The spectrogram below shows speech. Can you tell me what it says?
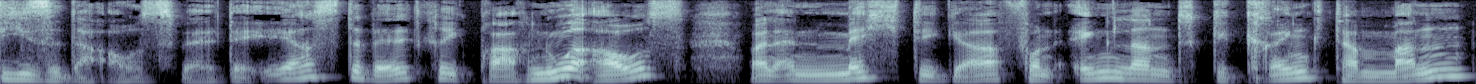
diese da auswählt. Der Erste Weltkrieg brach nur aus, weil ein mächtiger, von England gekränkter Mann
